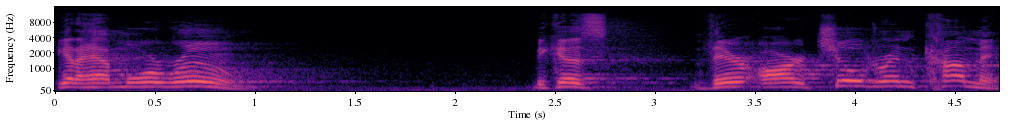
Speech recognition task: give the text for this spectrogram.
You got to have more room because there are children coming.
